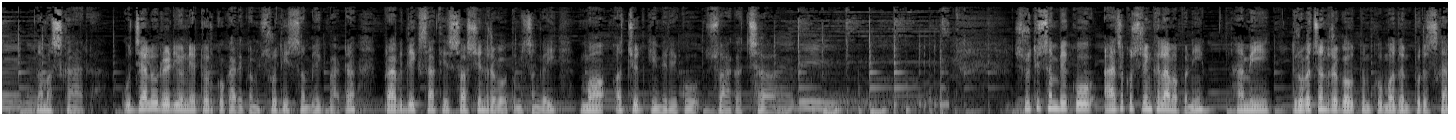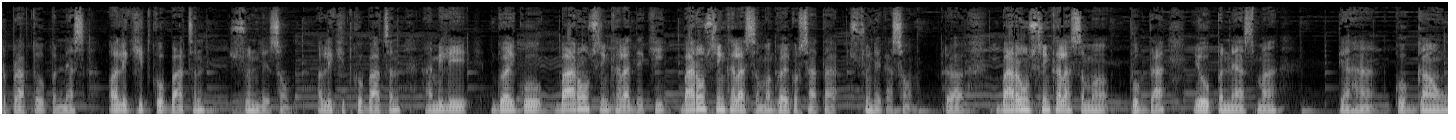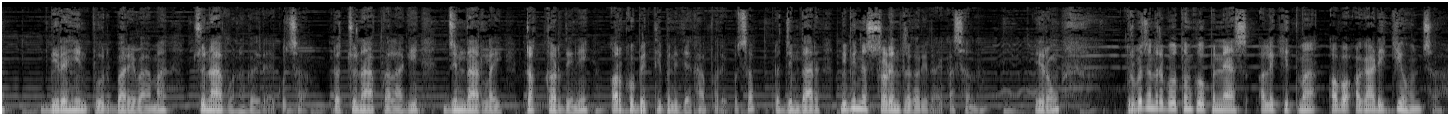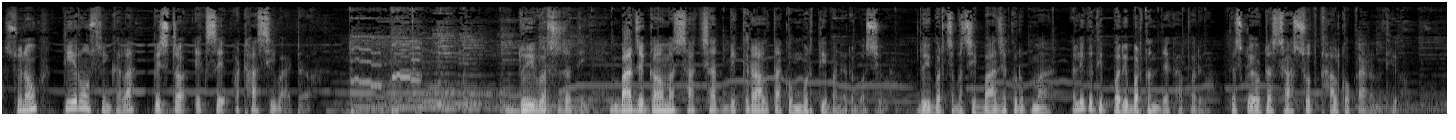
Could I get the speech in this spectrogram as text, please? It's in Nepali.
नमस्कार। उज्यालो रेडियो नेटवर्कको कार्यक्रम श्रुति सम्वेकबाट प्राविधिक साथी सशेन्द्र गौतमसँगै म अच्युत घिमिरेको स्वागत छ। श्रुति सम्वेकको आजको श्रृङ्खलामा पनि हामी ध्रुवचन्द्र गौतमको मदन पुरस्कार प्राप्त उपन्यास अलिखितको वाचन सुन्नेछौ। अलिखितको वाचन हामीले गएको बाह्रौं श्रृङ्खलादेखि बाह्रौं श्रृङ्खलासम्म गएको साता सुनेका छौं र बाह्रौं श्रृङ्खलासम्म पुग्दा यो उपन्यासमा त्यहाँको गाउँ विरहिनपुर बरेवामा चुनाव हुन गइरहेको छ र चुनावका लागि जिमदारलाई टक्कर दिने अर्को व्यक्ति पनि देखा परेको छ र जिमदार विभिन्न षड्यन्त्र गरिरहेका छन्। हेरौं ध्रुवचन्द्र गौतमको उपन्यास अलिखितमा अब अगाडि के हुन्छ? सुनौ तेह्रौं श्रृङ्खला पृष्ठ एक सय अठासीबाट दुई वर्ष जति बाजे गाउँमा साक्षात विकरालताको मूर्ति बनेर बस्यो। दुई वर्षपछि बाजेको रूपमा अलिकति परिवर्तन देखा पर्यो। त्यसको एउटा शाश्वत खालको कारण थियो।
